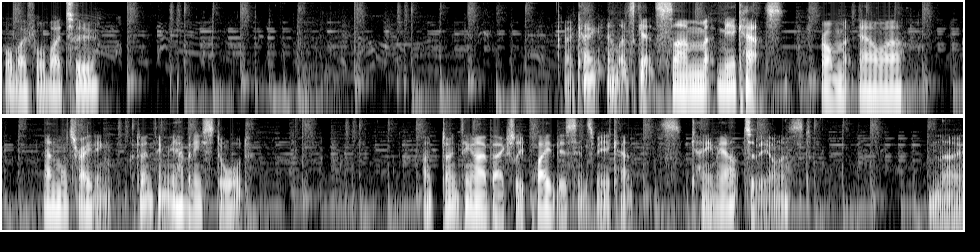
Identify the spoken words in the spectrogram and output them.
Four by four by two. Okay, and let's get some meerkats from our animal trading. I don't think we have any stored. I don't think I've actually played this since meerkats came out, to be honest. No.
